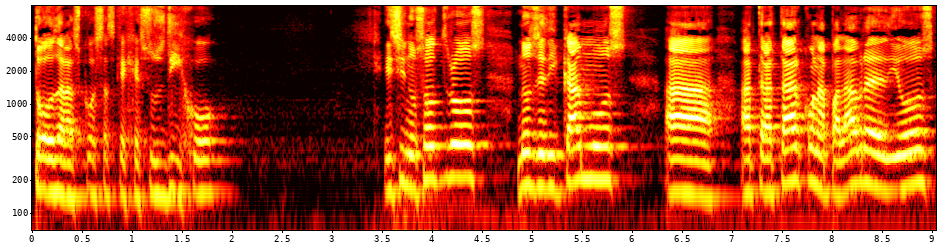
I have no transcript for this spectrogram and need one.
todas las cosas que Jesús dijo. Y si nosotros nos dedicamos a, tratar con la palabra de Dios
